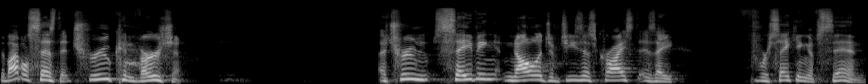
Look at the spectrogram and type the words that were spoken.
The Bible says that true conversion, a true saving knowledge of Jesus Christ, is a forsaking of sin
